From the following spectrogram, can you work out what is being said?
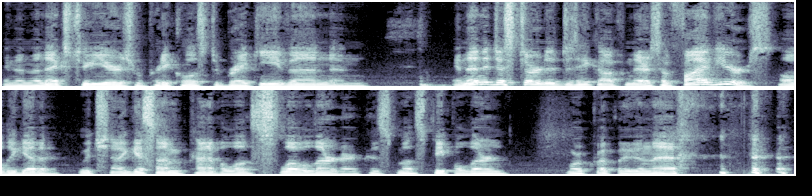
and then the next two years were pretty close to break even, and and then it just started to take off from there. So five years altogether, which I guess I'm kind of a low, slow learner because most people learn more quickly than that.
